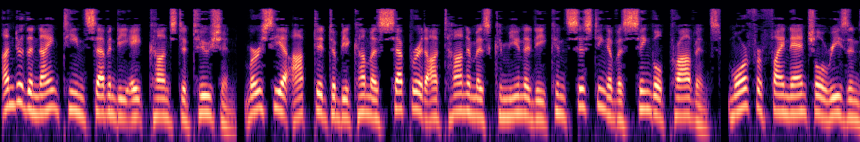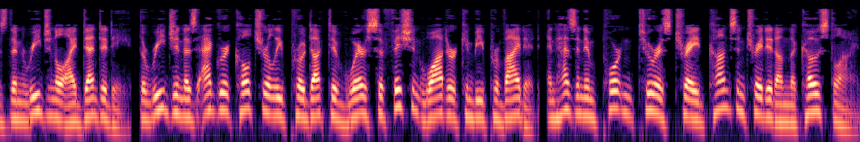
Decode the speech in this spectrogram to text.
Under the 1978 constitution, Murcia opted to become a separate autonomous community consisting of a single province, more for financial reasons than regional identity. The region is agriculturally productive where sufficient water can be provided, and has an important tourist trade concentrated on the coastline.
